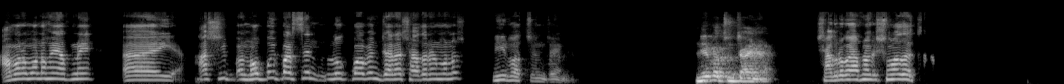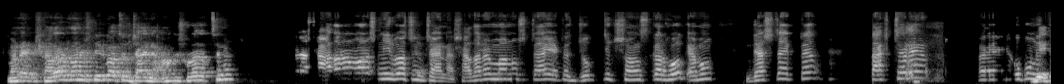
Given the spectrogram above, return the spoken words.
আমার মনে হয় আপনি আশি নব্বই পার্সেন্ট লোক পাবেন যারা সাধারণ মানুষ নির্বাচন চায় না। নির্বাচন চায় না। সাগর ভাই আপনাকে শোনা যাচ্ছে? মানে সাধারণ মানুষ নির্বাচন চায় না আমাকে শোনা যাচ্ছে না? সাধারণ মানুষ নির্বাচন চায় না। সাধারণ মানুষ চায় একটা যৌক্তিক সংস্কার হোক এবং দেশটা একটা স্ট্রাকচারে উপনীত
